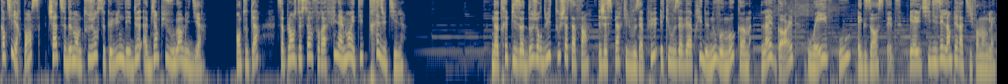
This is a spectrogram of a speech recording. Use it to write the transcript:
Quand il y repense, Chad se demande toujours ce que l'une des deux a bien pu vouloir lui dire. En tout cas, sa planche de surf aura finalement été très utile. Notre épisode d'aujourd'hui touche à sa fin. J'espère qu'il vous a plu et que vous avez appris de nouveaux mots comme lifeguard, wave ou exhausted, et à utiliser l'impératif en anglais.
